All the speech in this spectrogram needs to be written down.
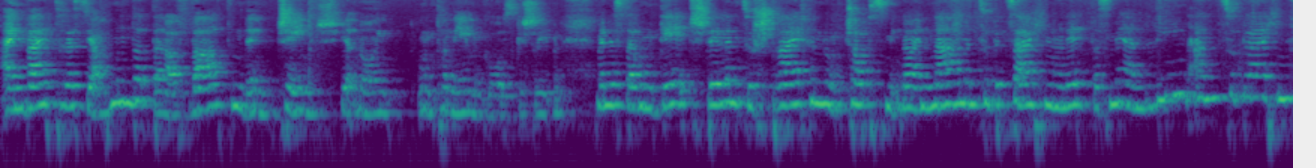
Ein weiteres Jahrhundert darauf warten, denn Change wird nur in Unternehmen großgeschrieben. Wenn es darum geht, Stellen zu streichen und Jobs mit neuen Namen zu bezeichnen und etwas mehr an Lean anzugleichen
